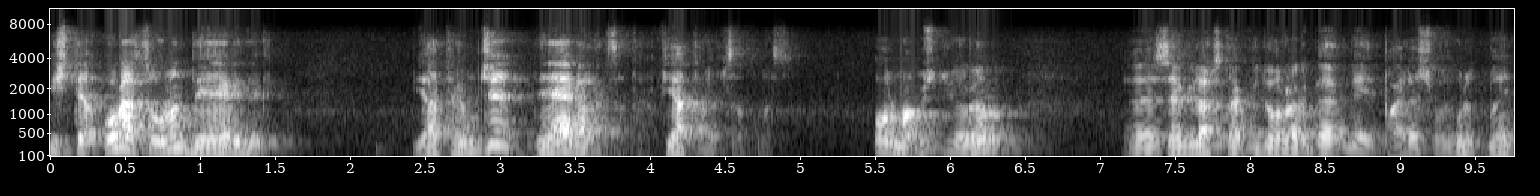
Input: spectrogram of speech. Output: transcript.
İşte orası onun değeridir. Yatırımcı değer alır satar. Fiyat alıp satmaz. Olmamış diyorum. Ee, sevgili arkadaşlar videoları beğenmeyi, paylaşmayı unutmayın.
